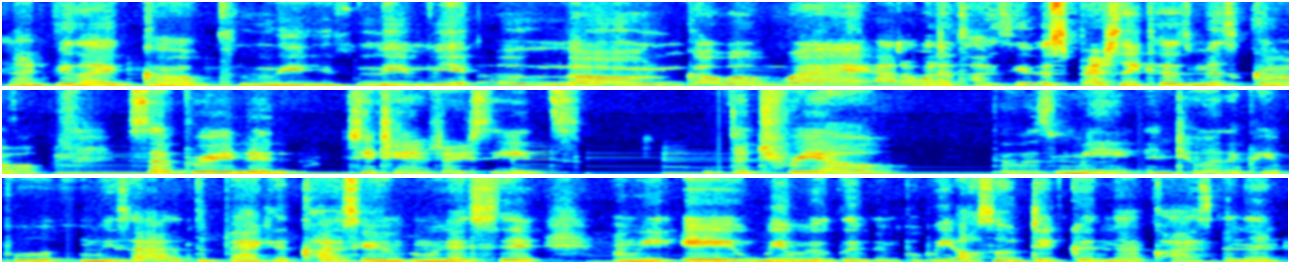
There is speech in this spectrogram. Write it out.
and I'd be like, "Girl, please leave me alone. Go away. I don't want to talk to you." Especially because Miss Girl separated. She changed our seats. The trio. There was me and two other people, and we sat at the back of the classroom, and we got to sit and we ate. We were living, but we also did good in that class. And then,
